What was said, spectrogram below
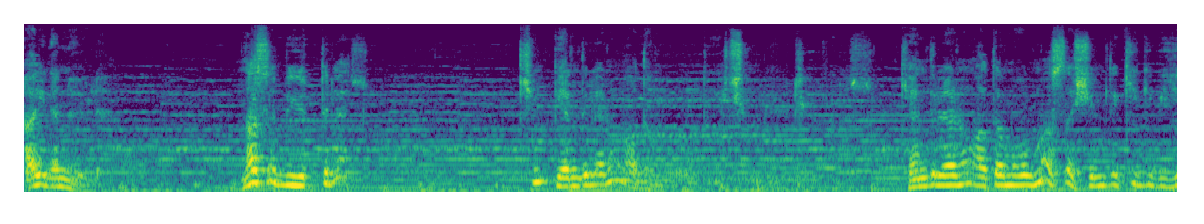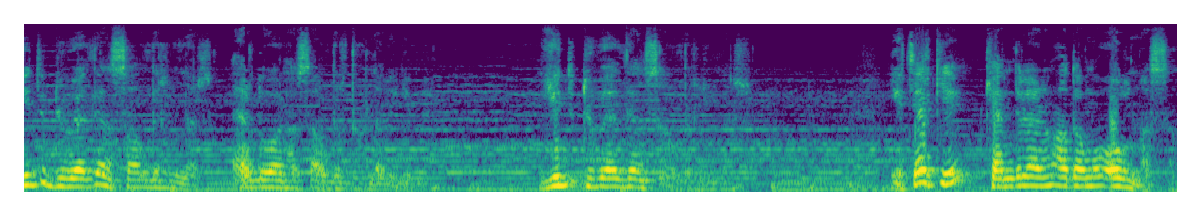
Aynen öyle. Nasıl büyüttüler? Kim kendilerinin adamı. Kendilerinin adamı olmazsa şimdiki gibi yedi düvelden saldırırlar. Erdoğan'a saldırdıkları gibi. Yedi düvelden saldırırlar. Yeter ki kendilerinin adamı olmasın.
